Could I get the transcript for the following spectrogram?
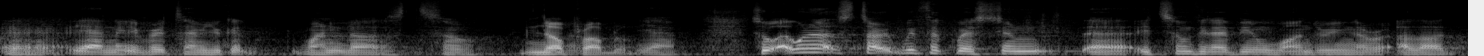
Uh, yeah, and every time you get one lost, so. No problem. Yeah. So I want to start with a question. Uh, it's something I've been wondering a, a lot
